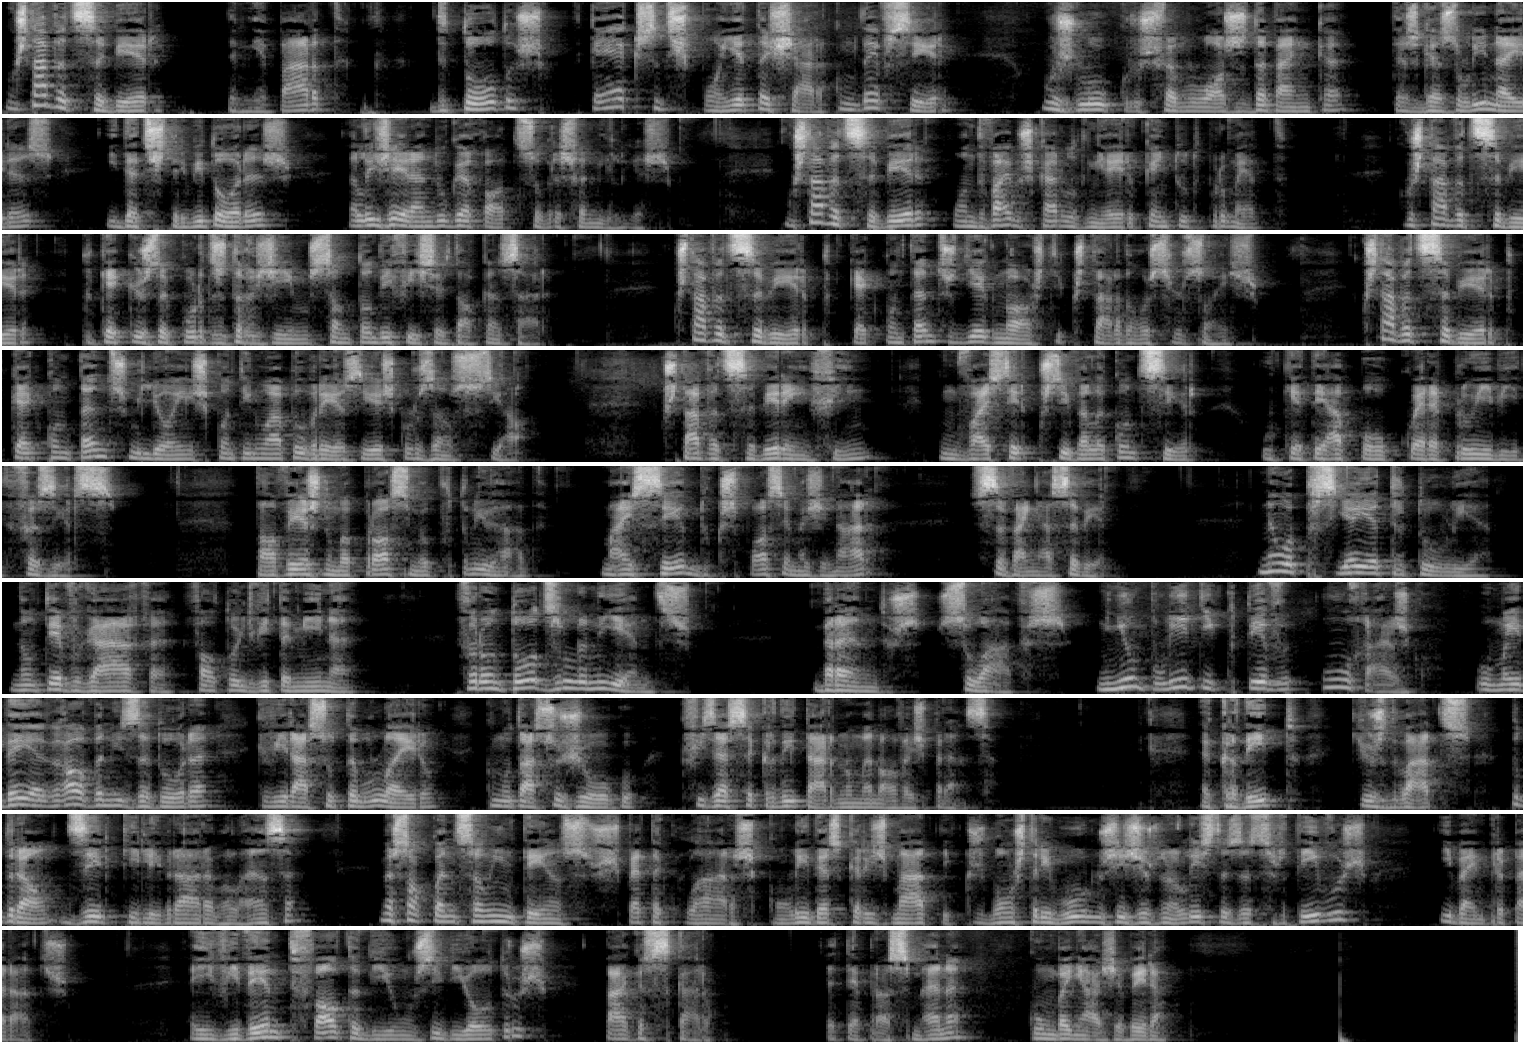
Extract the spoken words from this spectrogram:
Gostava de saber, da minha parte, de todos, quem é que se dispõe a taxar como deve ser os lucros fabulosos da banca, das gasolineiras e das distribuidoras, aligeirando o garrote sobre as famílias. Gostava de saber onde vai buscar o dinheiro quem tudo promete. Gostava de saber porque é que os acordos de regime são tão difíceis de alcançar. Gostava de saber porque é que com tantos diagnósticos tardam as soluções. Gostava de saber porque é que com tantos milhões continua a pobreza e a exclusão social. Gostava de saber, enfim, como vai ser possível acontecer o que até há pouco era proibido fazer-se. Talvez numa próxima oportunidade, mais cedo do que se possa imaginar, se venha a saber. Não apreciei a tertúlia, não teve garra, faltou-lhe vitamina. Foram todos lenientes, brandos, suaves. Nenhum político teve um rasgo uma ideia galvanizadora que virasse o tabuleiro, que mudasse o jogo, que fizesse acreditar numa nova esperança. Acredito que os debates poderão desequilibrar a balança, mas só quando são intensos, espetaculares, com líderes carismáticos, bons tribunos e jornalistas assertivos e bem preparados. A evidente falta de uns e de outros paga-se caro. Até para a semana, com bem-aja beirão.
